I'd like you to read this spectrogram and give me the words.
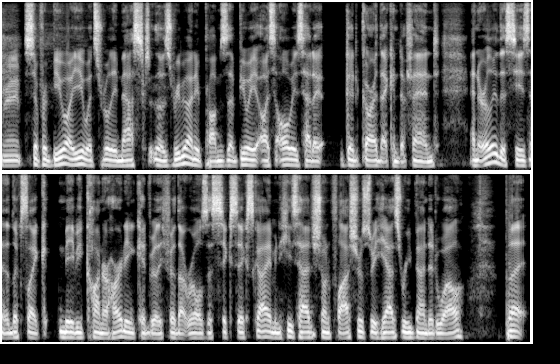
Right. So for BYU, it's really masked those rebounding problems that BYU has always had a good guard that can defend. And early this season, it looks like maybe Connor Harding could really fill that role as a six six guy. I mean, he's had shown flashes where he has rebounded well, but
